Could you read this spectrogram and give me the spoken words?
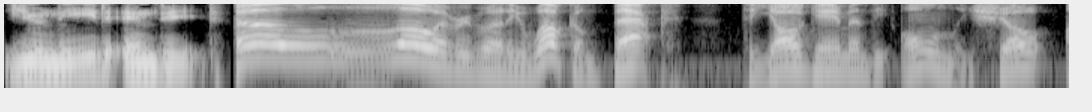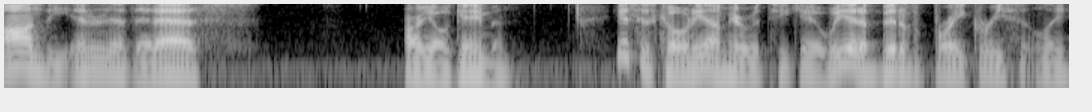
You need Indeed. Hello, everybody. Welcome back to Y'all Gaming, the only show on the internet that asks, Are y'all gaming? This is Cody. I'm here with TK. We had a bit of a break recently.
